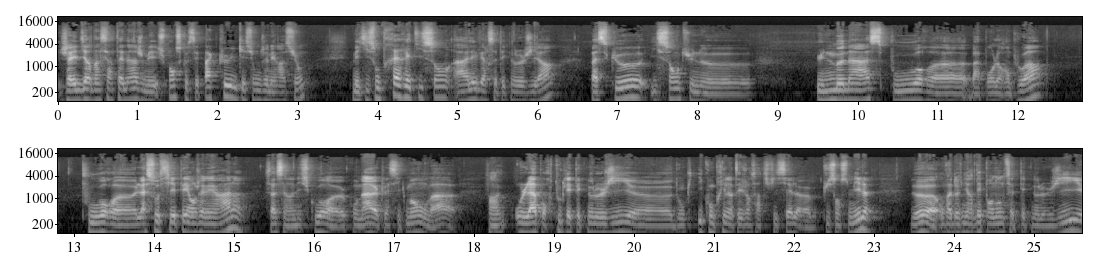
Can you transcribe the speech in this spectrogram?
j'allais dire d'un certain âge, mais je pense que ce n'est pas qu'une question de génération, mais qui sont très réticents à aller vers ces technologies-là parce qu'ils sentent une, euh, une menace pour, euh, bah pour leur emploi, pour la société en général. Ça, c'est un discours qu'on a classiquement. On va, enfin, on l'a pour toutes les technologies, donc y compris l'intelligence artificielle puissance 1000. De, on va devenir dépendant de cette technologie,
